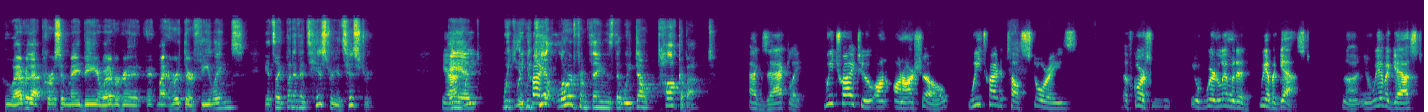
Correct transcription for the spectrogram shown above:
whoever that person may be or whatever it, it might hurt their feelings it's like but if it's history it's history Yeah, we- and we, we, we to- can't learn from things that we don't talk about. Exactly. We try to on on our show. We try to tell stories. Of course, we're limited. We have a guest. Uh, you know, we have a guest,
